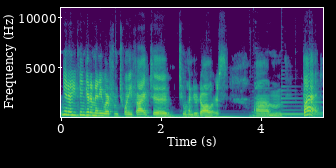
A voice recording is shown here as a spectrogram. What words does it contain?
You know, you can get them anywhere from twenty-five to two hundred dollars. Um, but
